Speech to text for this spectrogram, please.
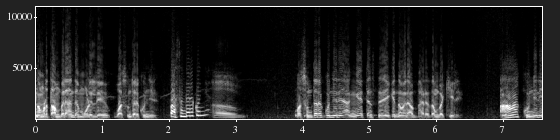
നമ്മുടെ തമ്പുരാന്റെ മോളില്ലേ വസുന്ധര കുഞ്ഞ്? വസുന്ധര കുഞ്ഞ്? വസുന്ധര കുഞ്ഞിനെ അങ്ങേയറ്റം സ്നേഹിക്കുന്നവനാ ഭരതം വക്കീൽ. ആ കുഞ്ഞിന്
